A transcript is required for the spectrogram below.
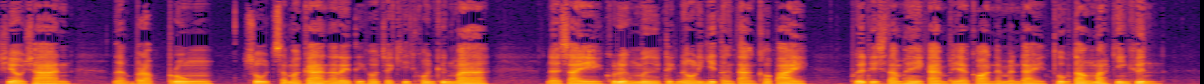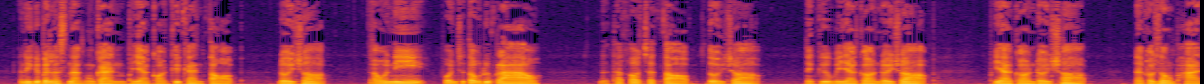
เชี่ยวชาญนะปรับปรุงสูตรสมการอะไรที่เขาจะคิดค้นขึ้นมานะใส่เครื่องมือเทคโนโลยีต่างๆ เข้าไป เพื่อที่จะทำให้การพยากรณ์นั้นมันได้ถูกต้องมากยิ่งขึ้น อันนี้ก็เป็นลักษณะของการพยากรณ์คือการตอบโดยชอบเอาวันนี้ฝนจะตกหรือเปล่า ถ้าเขาจะตอบโดยชอบนั่นคือพยากรณ์โดยชอบ พยากรณ์โดยชอบนะเขาต้องผ่าน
